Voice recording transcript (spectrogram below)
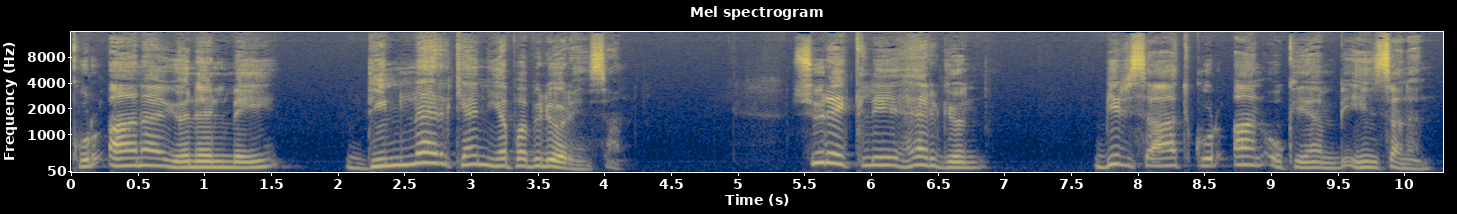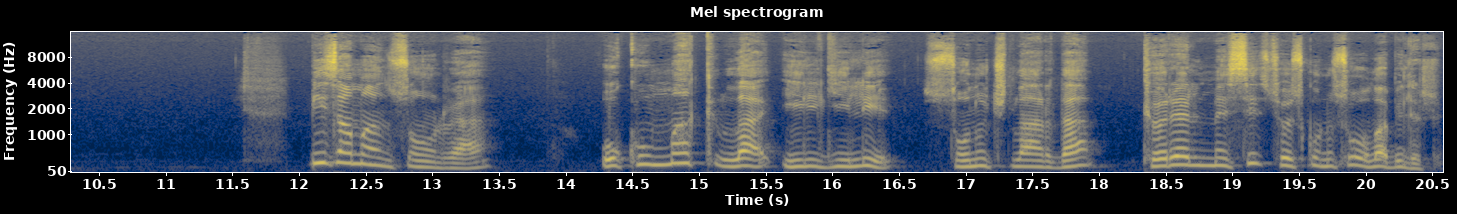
Kur'an'a yönelmeyi dinlerken yapabiliyor insan. Sürekli her gün bir saat Kur'an okuyan bir insanın bir zaman sonra okumakla ilgili sonuçlarda körelmesi söz konusu olabilir.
